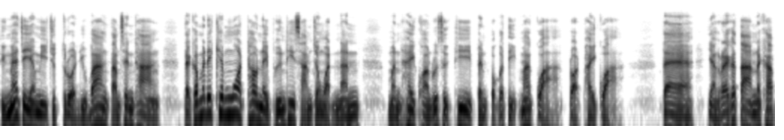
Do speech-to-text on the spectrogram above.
ถึงแม้จะยังมีจุดตรวจอยู่บ้างตามเส้นทาง แต่ก็ไม่ได้เข้มงวดเท่าในพื้นที่ 3 จังหวัดนั้น มันให้ความรู้สึกที่เป็นปกติมากกว่า ปลอดภัยกว่า แต่อย่างไรก็ตามนะครับ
